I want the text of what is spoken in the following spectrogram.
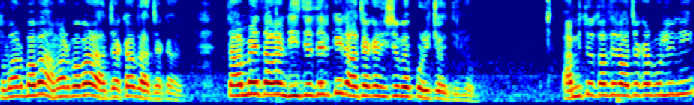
তোমার বাবা, আমার বাবা রাজাকার রাজাকার। তার মানে তারা নিজেদেরকেই রাজাকার হিসেবে পরিচয় দিল। আমি তো তাদের রাজাকার বলিনি।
